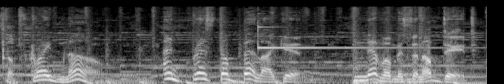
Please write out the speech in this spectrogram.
Subscribe now and press the bell icon. Never miss an update.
